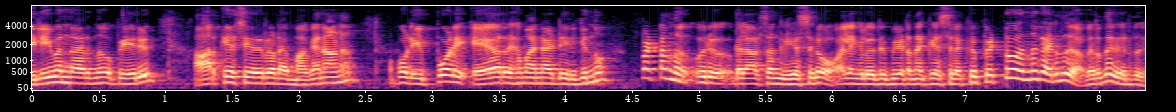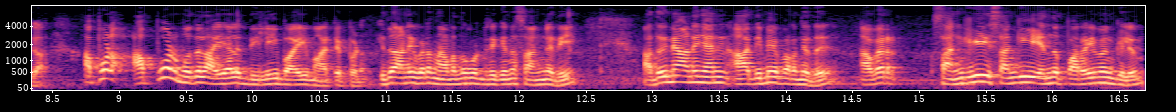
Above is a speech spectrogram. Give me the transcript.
ദിലീപ് എന്നായിരുന്നു പേര്. ആർ കെ ശേഖരയുടെ മകനാണ്. അപ്പോൾ ഇപ്പോൾ എ ആർ റഹ്മാനായിട്ട് ഇരിക്കുന്നു. പെട്ടെന്ന് ഒരു ബലാത്സംഗ കേസിലോ അല്ലെങ്കിൽ ഒരു പീഡന കേസിലൊക്കെ പെട്ടു എന്ന് കരുതുക വെറുതെ കരുതുക. അപ്പോൾ അപ്പോൾ മുതൽ അയാൾ ദിലീപായി മാറ്റപ്പെടും. ഇതാണ് ഇവിടെ നടന്നുകൊണ്ടിരിക്കുന്ന സംഗതി. അതിനാണ് ഞാൻ ആദ്യമേ പറഞ്ഞത്. അവർ സംഘി സംഘി എന്ന് പറയുമെങ്കിലും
